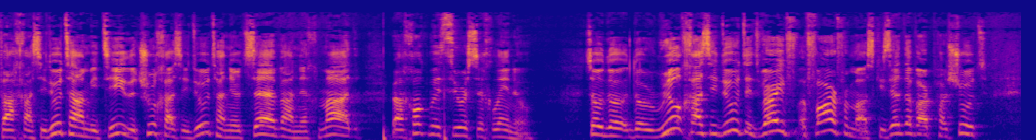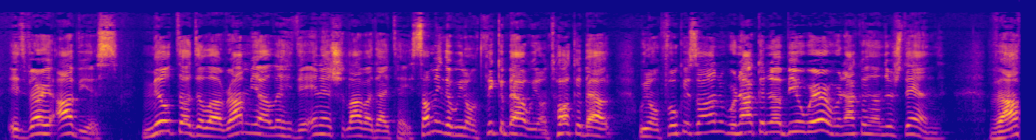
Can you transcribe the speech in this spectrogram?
V'chasidut ha'amiti, the true chasidut, ha'nirtzeh v'ha'nechmad, rachok metzur sichlenu. So the, the real chasidut is very far from us. Davar pashut, it's very obvious. Milta de la ramya lavadaite. Something that we don't think about, we don't talk about, we don't focus on, we're not going to be aware, we're not going to understand. The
